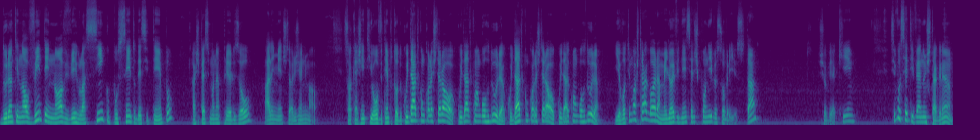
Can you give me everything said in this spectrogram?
durante 99,5% desse tempo, a espécie humana priorizou alimentos de origem animal. Só que a gente ouve o tempo todo: cuidado com o colesterol, cuidado com a gordura, cuidado com o colesterol, cuidado com a gordura. E eu vou te mostrar agora a melhor evidência disponível sobre isso, tá? Deixa eu ver aqui. Se você tiver no Instagram,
